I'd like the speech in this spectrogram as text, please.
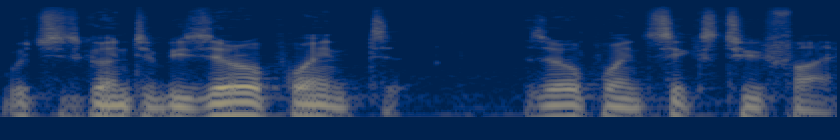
which is going to be 0. 0.625.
